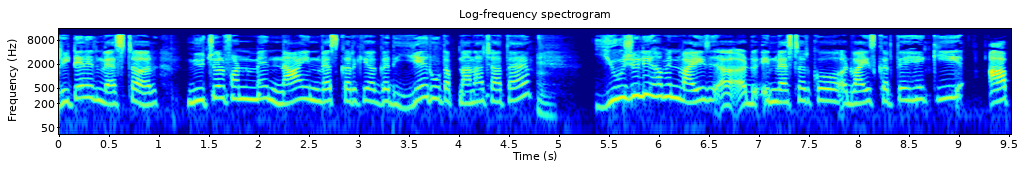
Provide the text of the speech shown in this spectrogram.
रिटेल इन्वेस्टर म्यूचुअल फंड में ना इन्वेस्ट करके अगर ये रूट अपनाना चाहता है यूजुअली हम इनवाइज इन्वेस्टर को एडवाइस करते हैं कि आप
